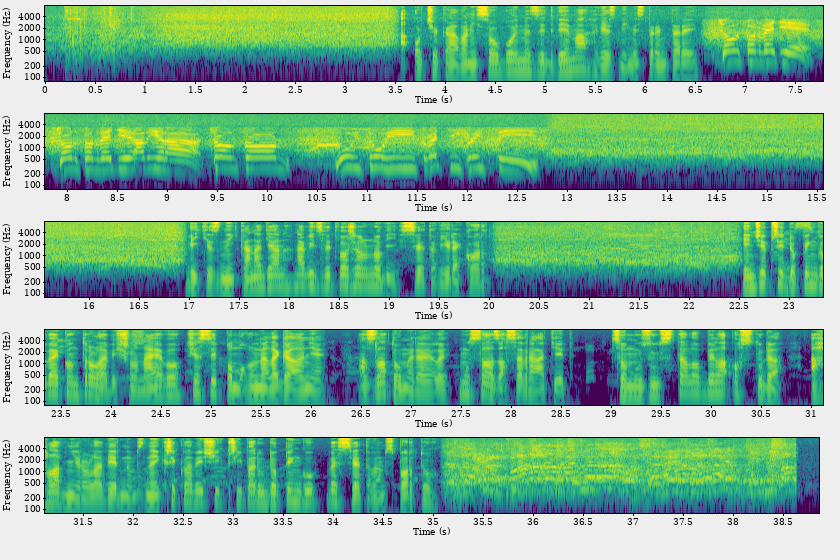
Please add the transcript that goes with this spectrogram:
Očekávaný souboj mezi dvěma hvězdnými sprintery. Johnson vedie, Johnson vedie a vyhrá. Johnson, Louis druhý, tretí Christy. Vítězný Kanaďan navíc vytvořil nový světový rekord. Jenže při dopingové kontrole vyšlo najevo, že si pomohl nelegálně a zlatou medaili musel zase vrátit. Co mu zůstalo, byla ostuda a hlavní role v jednom z nejkřiklavějších případů dopingu ve světovém sportu.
